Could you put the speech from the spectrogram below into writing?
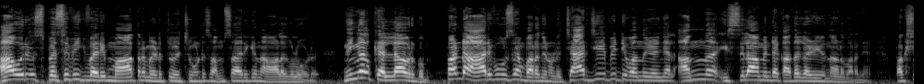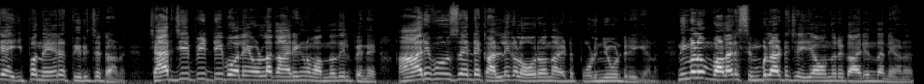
ആ ഒരു സ്പെസിഫിക് വരി മാത്രം എടുത്തു വെച്ചുകൊണ്ട് സംസാരിക്കുന്ന ആളുകളോട്. നിങ്ങൾക്ക് എല്ലാവർക്കും പണ്ട് ആരിഫ് ഹുസൈൻ പറഞ്ഞിട്ടുണ്ട് ചാറ്റ് ജി പി ടി വന്നു കഴിഞ്ഞാൽ അന്ന് ഇസ്ലാമിന്റെ കഥ കഴിയുമെന്നാണ് പറഞ്ഞത്. പക്ഷേ ഇപ്പൊ നേരെ തിരിച്ചിട്ടാണ്. ചാറ്റ് ജി പി ടി പോലെയുള്ള കാര്യങ്ങൾ വന്നതിൽ പിന്നെ ആരിഫ് ഹുസൈന്റെ കള്ളികൾ ഓരോന്നായിട്ട് പൊളിഞ്ഞുകൊണ്ടിരിക്കുകയാണ്. നിങ്ങളും വളരെ സിമ്പിൾ ആയിട്ട് ചെയ്യാവുന്ന ഒരു കാര്യം തന്നെയാണ്.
